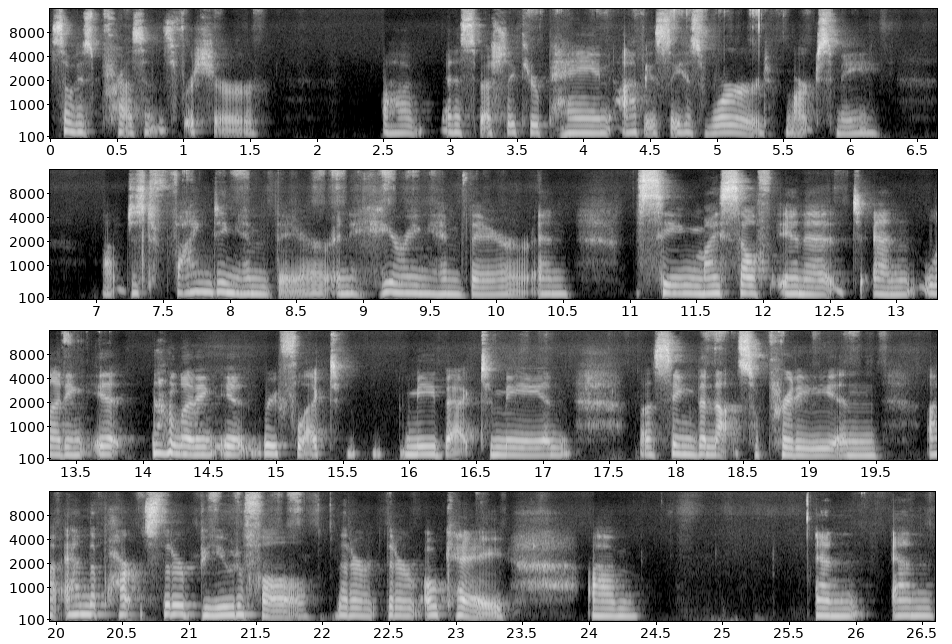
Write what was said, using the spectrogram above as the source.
so his presence for sure, uh, and especially through pain, obviously his word marks me. Uh, just finding him there and hearing him there and seeing myself in it and letting it letting it reflect me back to me and uh, seeing the not so pretty and uh, and the parts that are beautiful that are that are okay um, and and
